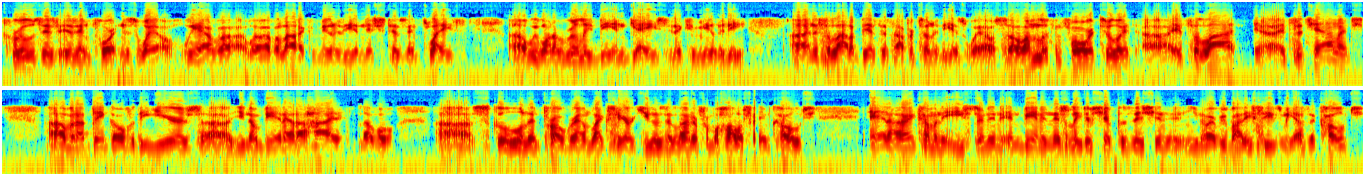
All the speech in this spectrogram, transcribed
cruise is, is important as well. We have a, we'll have a lot of community initiatives in place. Uh, we want to really be engaged in the community uh, and it's a lot of business opportunity as well. So I'm looking forward to it. Uh, it's a lot. Uh, it's a challenge, uh, but I think over the years, uh, you know, being at a high level uh, school and program like Syracuse and learning from a Hall of Fame coach. And uh, coming to Eastern and, and being in this leadership position, and you know everybody sees me as a coach,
